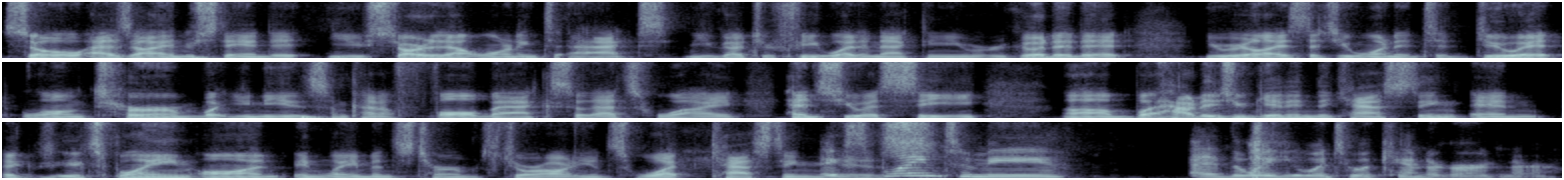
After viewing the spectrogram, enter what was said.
so as I understand it, you started out wanting to act, you got your feet wet in acting, you were good at it. You realized that you wanted to do it long term, but you needed some kind of fallback. So that's why, hence USC. Um, but how did you get into casting and ex- explain on in layman's terms to our audience what casting Explain is? Explain to me uh, the way you would to a kindergartner.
